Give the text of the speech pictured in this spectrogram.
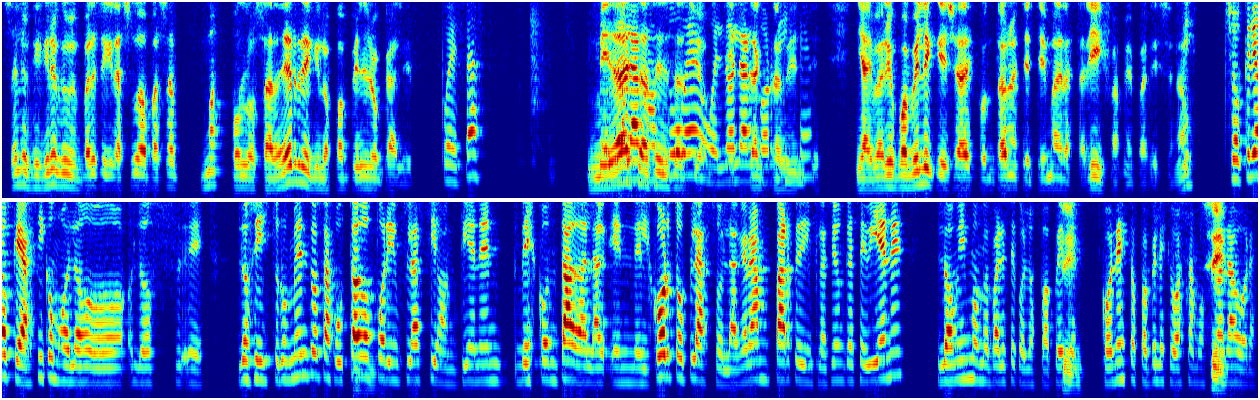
¿Sabes lo que creo que me parece que la suba va a pasar más por los ADR que los papeles locales? Puede ser. Me el da dólar esa no sube sensación. o el dólar Exactamente. corrige. Y hay varios papeles que ya descontaron este tema de las tarifas, me parece, ¿no? Yo creo que así como lo- los, eh, los instrumentos ajustados Ujú. por inflación tienen descontada la- en el corto plazo la gran parte de inflación que se viene, lo mismo me parece con los papeles, Sí. con estos papeles que vas a mostrar Sí. ahora.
